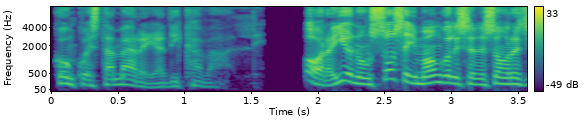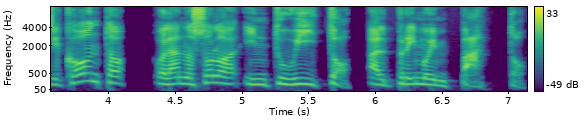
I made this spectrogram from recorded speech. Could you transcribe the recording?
con questa marea di cavalli. Ora, io non so se i mongoli se ne sono resi conto o l'hanno solo intuito al primo impatto,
